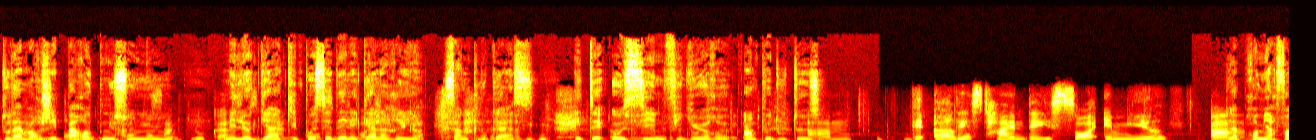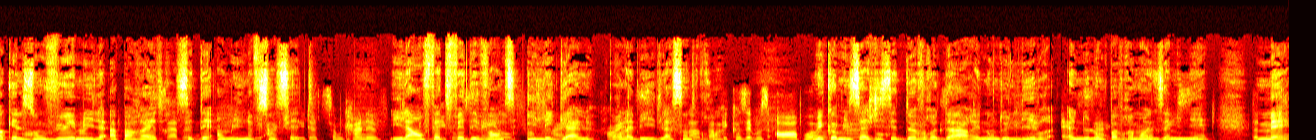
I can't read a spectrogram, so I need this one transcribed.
Tout d'abord, j'ai pas retenu son nom, mais le gars qui possédait les galeries Saint Lucas était aussi une figure un peu douteuse. La première fois qu'elles ont vu Émile apparaître, c'était en 1907. Il a en fait fait des ventes illégales pour l'abbaye de la Sainte-Croix. Mais comme il s'agissait d'œuvres d'art et non de livres, elles ne l'ont pas vraiment examiné. Mais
